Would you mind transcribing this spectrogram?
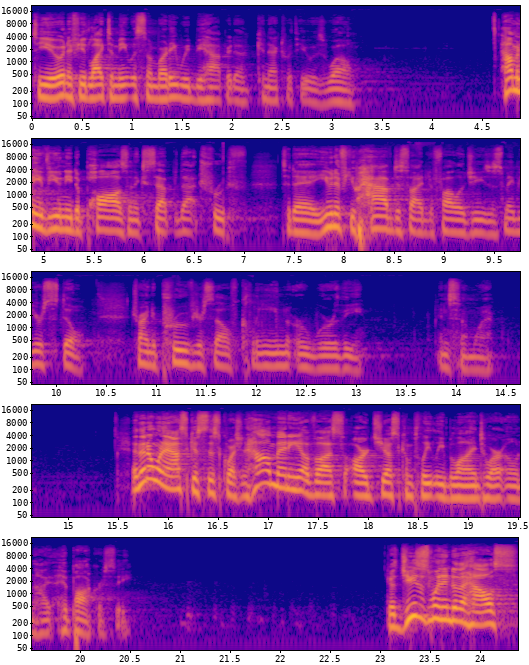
to you. And if you'd like to meet with somebody, we'd be happy to connect with you as well. How many of you need to pause and accept that truth today? Even if you have decided to follow Jesus, maybe you're still trying to prove yourself clean or worthy in some way. And then I want to ask us this question How many of us are just completely blind to our own hypocrisy? Because Jesus went into the house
